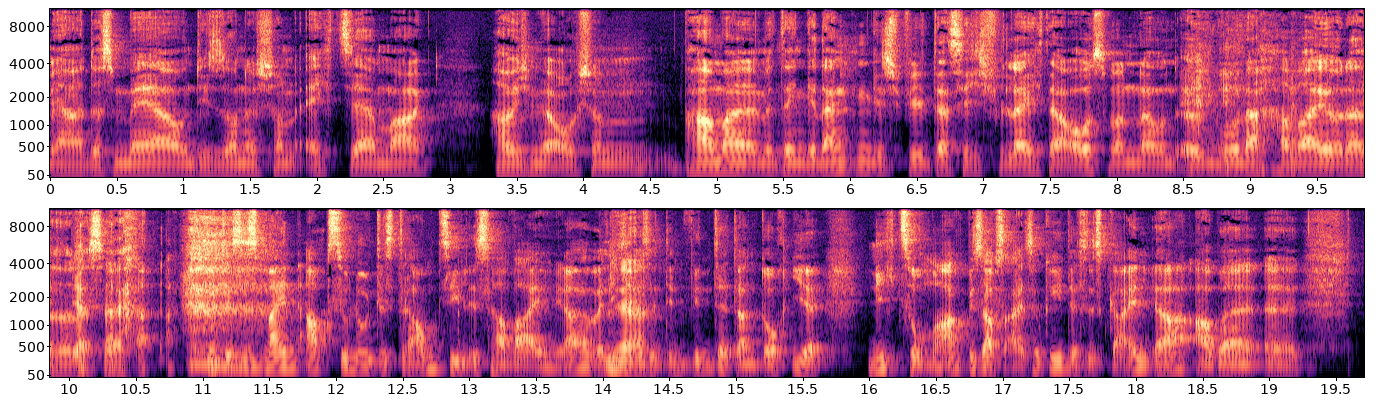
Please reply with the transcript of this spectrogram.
ja, das Meer und die Sonne schon echt sehr mag, habe ich mir auch schon ein paar Mal mit den Gedanken gespielt, dass ich vielleicht da auswandere und irgendwo nach Hawaii oder so. Das Und das ist mein absolutes Traumziel, ist Hawaii. Ja, wenn ich Ja. also den Winter dann doch hier nicht so mag, bis aufs Eishockey, das ist geil, ja, aber äh,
